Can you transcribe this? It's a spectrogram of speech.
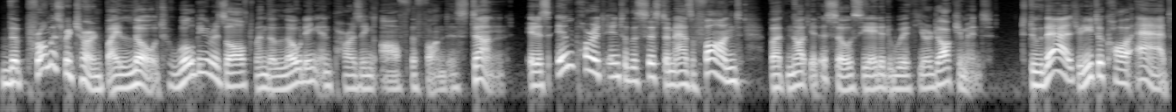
The promise returned by load will be resolved when the loading and parsing of the font is done. It is imported into the system as a font, but not yet associated with your document. To do that, you need to call add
